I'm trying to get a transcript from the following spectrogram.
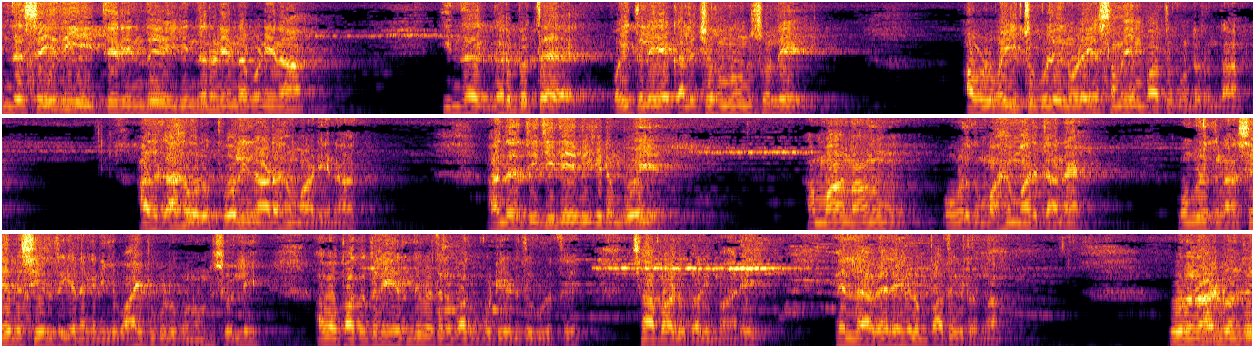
இந்த செய்தியை தெரிந்து இந்திரன் என்ன பண்ணினா இந்த கர்ப்பத்தை வயிற்றுலேயே கலைச்சிடணும்னு சொல்லி அவள் வயிற்றுக்குள்ளே நுழைய சமயம் பார்த்து கொண்டிருந்தான். அதுக்காக ஒரு போலி நாடகம் ஆடினான். அந்த திதி தேவிகிடம் போய் அம்மா நானும் உங்களுக்கு மகன் மாதிரி தானே உங்களுக்கு நான் சேவை செய்கிறதுக்கு எனக்கு நீங்கள் வாய்ப்பு கொடுக்கணும்னு சொல்லி அவள் பக்கத்திலே இருந்து வெத்தலை பாக்கு போட்டு எடுத்து கொடுத்து சாப்பாடு பரிமாறி எல்லா வேலைகளும் பார்த்துக்கிட்டு இருந்தான். ஒரு நாள் வந்து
